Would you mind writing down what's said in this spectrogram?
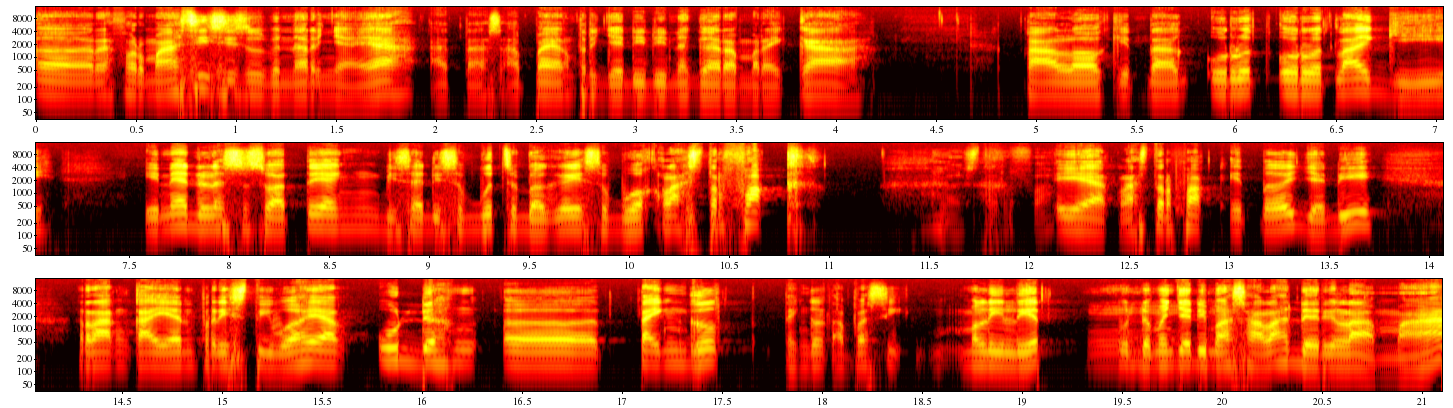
eh, reformasi sih sebenarnya ya atas apa yang terjadi di negara mereka. Kalau kita urut-urut lagi, ini adalah sesuatu yang bisa disebut sebagai sebuah clusterfuck. Clusterfuck. Iya, clusterfuck itu jadi rangkaian peristiwa yang udah eh, tangled, tangled apa sih? melilit, udah menjadi masalah dari lama.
